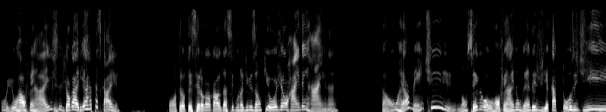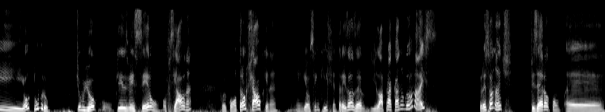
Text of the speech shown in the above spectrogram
Hoje o Hoffenheim jogaria a repescagem contra o terceiro colocado da segunda divisão, que hoje é o Heidenheim, né? Então, realmente, não sei que o Hoffenheim não ganha desde o dia 14 de outubro. O último jogo que eles venceram, oficial, né? Foi contra o Schalke, né? Em Gelsenkirchen, 3 a 0 De lá para cá não ganhou mais. Impressionante. Fizeram, é,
